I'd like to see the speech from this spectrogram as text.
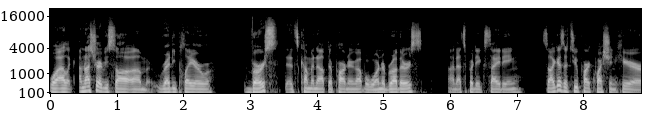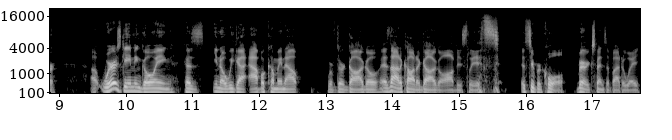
Well, Alec, I'm not sure if you saw um, Ready Player Verse that's coming up. They're partnering up with Warner Brothers. Uh, that's pretty exciting. So I guess a two part question here. Uh, where's gaming going? Because you know we got Apple coming out with their goggle. It's not a called a goggle, obviously. It's it's super cool. Very expensive, by the way.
